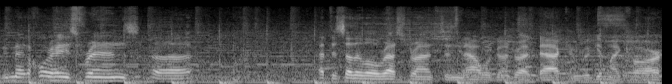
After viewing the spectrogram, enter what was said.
We met Jorge's friends uh, at this other little restaurant, and now we're going to drive back and go get my car.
